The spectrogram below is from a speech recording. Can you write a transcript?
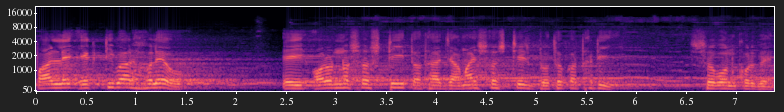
পারলে একটিবার হলেও এই অরণ্য ষষ্ঠী তথা জামাই ষষ্ঠীর ব্রত কথাটি শ্রবণ করবেন।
